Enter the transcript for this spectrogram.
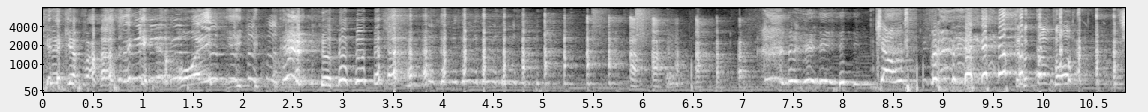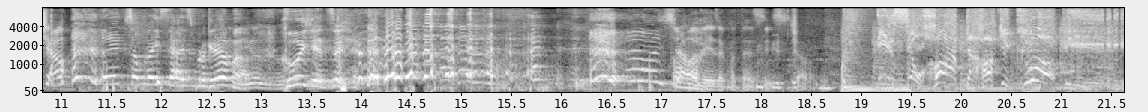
Queria que eu falasse que... Oi! Tchau! então tá bom. Tchau. Só pra encerrar esse programa, Deus do ruge, Edson. Só uma vez acontece isso. Tchau. Esse é o Roda Rock Clube.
